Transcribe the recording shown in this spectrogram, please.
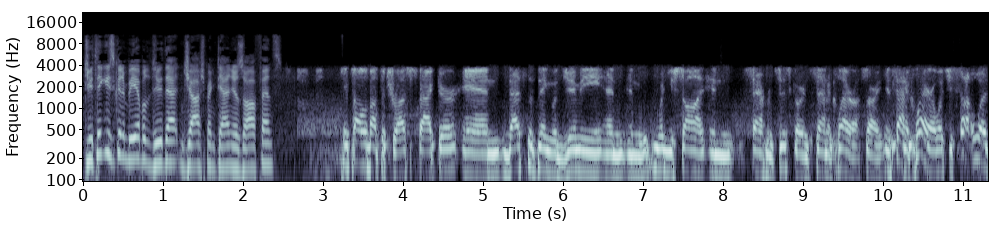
Do you think he's going to be able to do that in Josh McDaniels' offense? It's all about the trust factor, and that's the thing with Jimmy and, and what you saw in San Francisco in Santa Clara. Sorry, in Santa Clara, what you saw was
